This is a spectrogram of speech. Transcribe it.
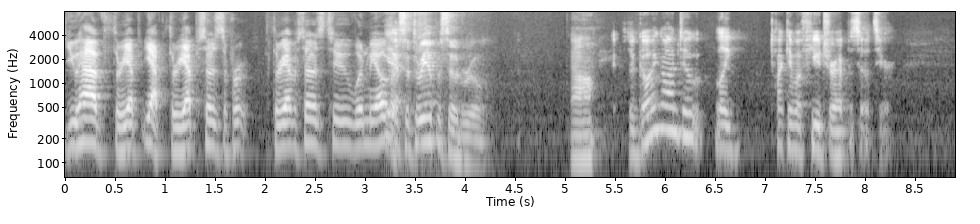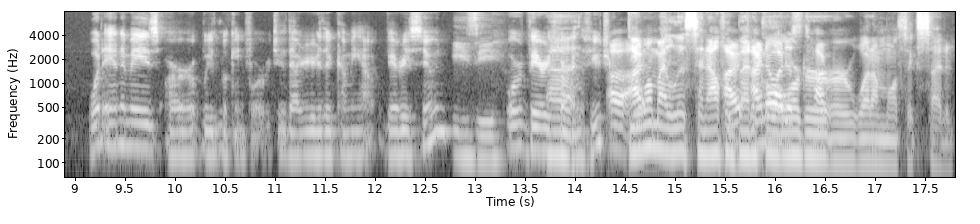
you have three. Ep- yeah, three episodes to pr- three episodes to win me over. Yeah, it's a three episode rule. No. So going on to like talking about future episodes here. What animes are we looking forward to that are either coming out very soon Easy. or very far Uh, in the future? Uh, Do you I- want my list in alphabetical know I just order talked- or what I'm most excited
